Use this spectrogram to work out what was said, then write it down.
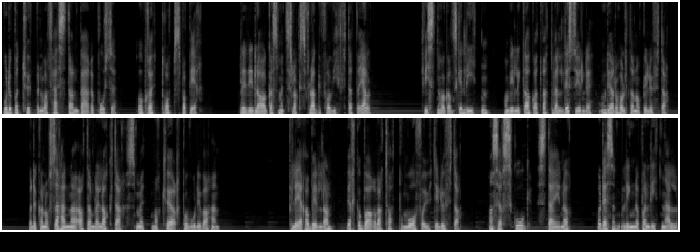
hvor det på tuppen var festet en bærepose og rødt dropspapir. Ble de laget som et slags flagg for å vifte etter hjelp? Kvisten var ganske liten han ville ikke akkurat vært veldig synlig om de hadde holdt den oppe i lufta, men det kan også hende at den ble lagt der som et markør på hvor de var hen. Flere av bildene virker bare å være tatt på måfå ute i lufta. Man ser skog, steiner og det som ligner på en liten elv.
